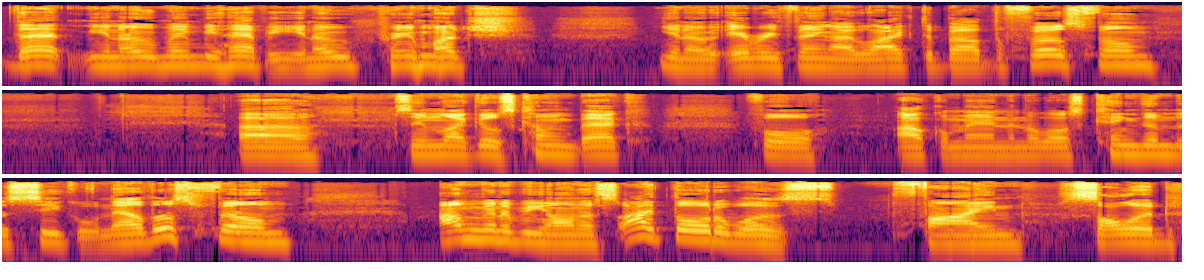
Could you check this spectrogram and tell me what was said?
that you know made me happy. You know, pretty much, you know, everything I liked about the first film uh, seemed like it was coming back for Aquaman and the Lost Kingdom, the sequel. Now, this film, I'm gonna be honest, I thought it was fine, solid,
